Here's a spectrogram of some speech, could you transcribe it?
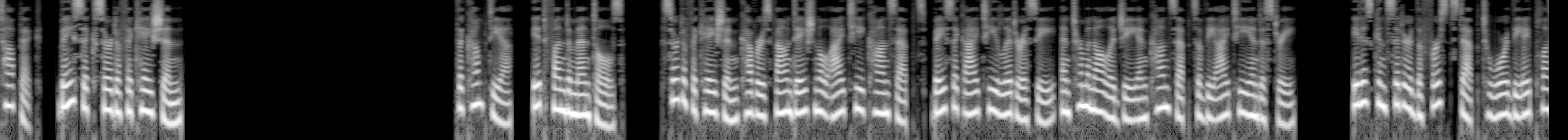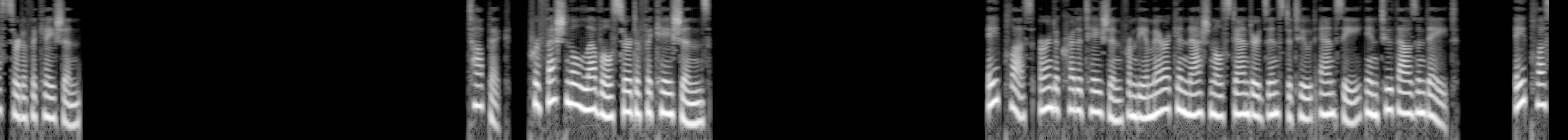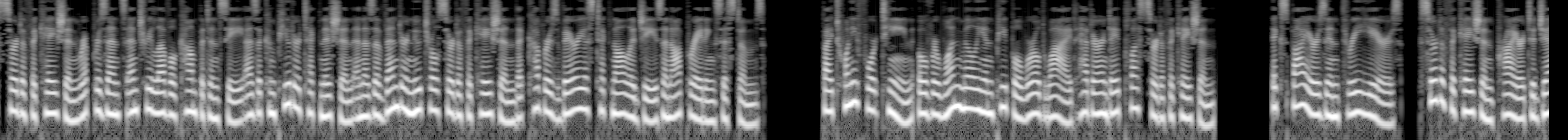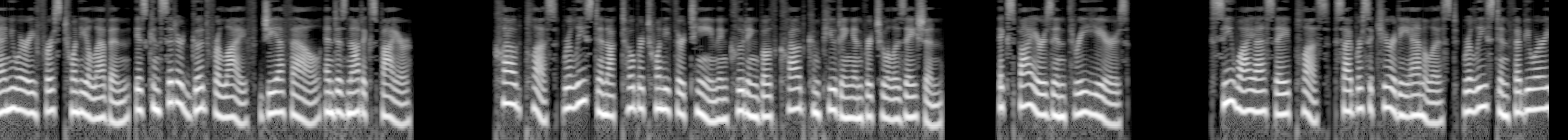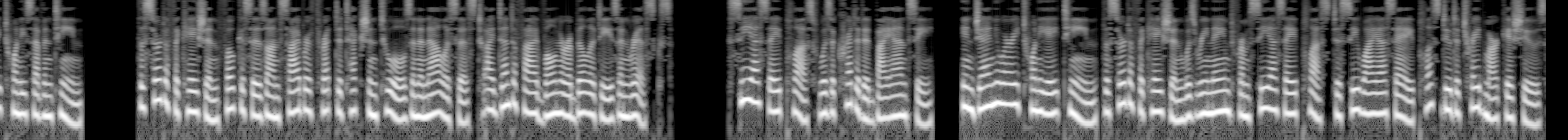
Topic: Basic certification. The CompTIA IT Fundamentals certification covers foundational IT concepts, basic IT literacy, and terminology and concepts of the IT industry. It is considered the first step toward the A+ certification. Topic: Professional level certifications. A+, earned accreditation from the American National Standards Institute in 2008. A certification represents entry-level competency as a computer technician and is a vendor-neutral certification that covers various technologies and operating systems. By 2014, over 1 million people worldwide had earned A certification. Expires in three years. Certification prior to January 1, 2011, is considered good for life (GFL) and does not expire. Cloud Plus, released in October 2013 including both cloud computing and virtualization. Expires in three years. CYSA Plus, Cybersecurity Analyst, released in February 2017. The certification focuses on cyber threat detection tools and analysis to identify vulnerabilities and risks. CSA Plus was accredited by ANSI. In January 2018, the certification was renamed from CSA Plus to CYSA Plus due to trademark issues.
